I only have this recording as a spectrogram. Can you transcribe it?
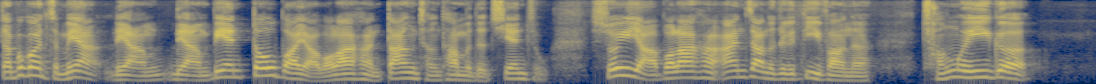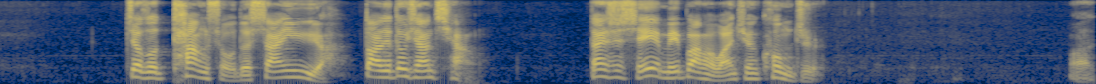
但不管怎么样，两两边都把亚伯拉罕当成他们的先祖，所以亚伯拉罕安葬的这个地方呢，成为一个叫做烫手的山芋啊，大家都想抢，但是谁也没办法完全控制啊。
